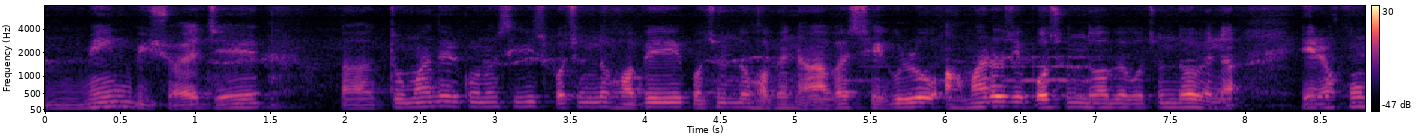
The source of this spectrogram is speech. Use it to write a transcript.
মেইন বিষয় যে তোমাদের কোনো সিরিজ পছন্দ হবে পছন্দ হবে না, আবার সেগুলো আমারও যে পছন্দ হবে পছন্দ হবে না, এরকম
